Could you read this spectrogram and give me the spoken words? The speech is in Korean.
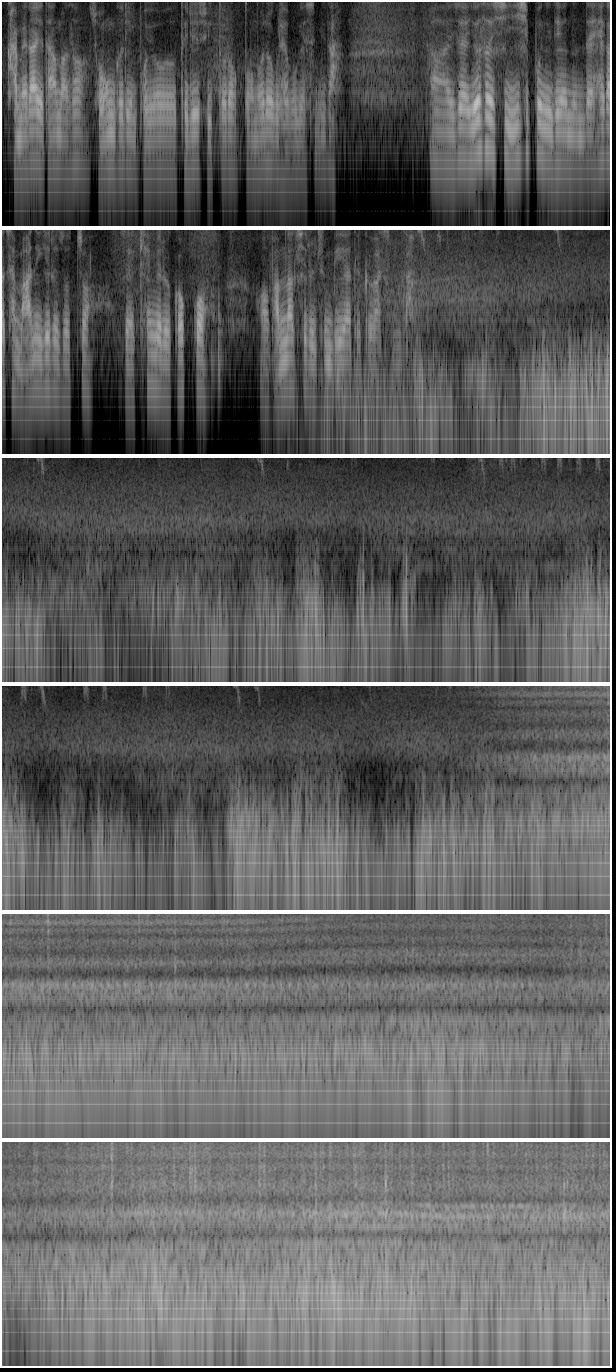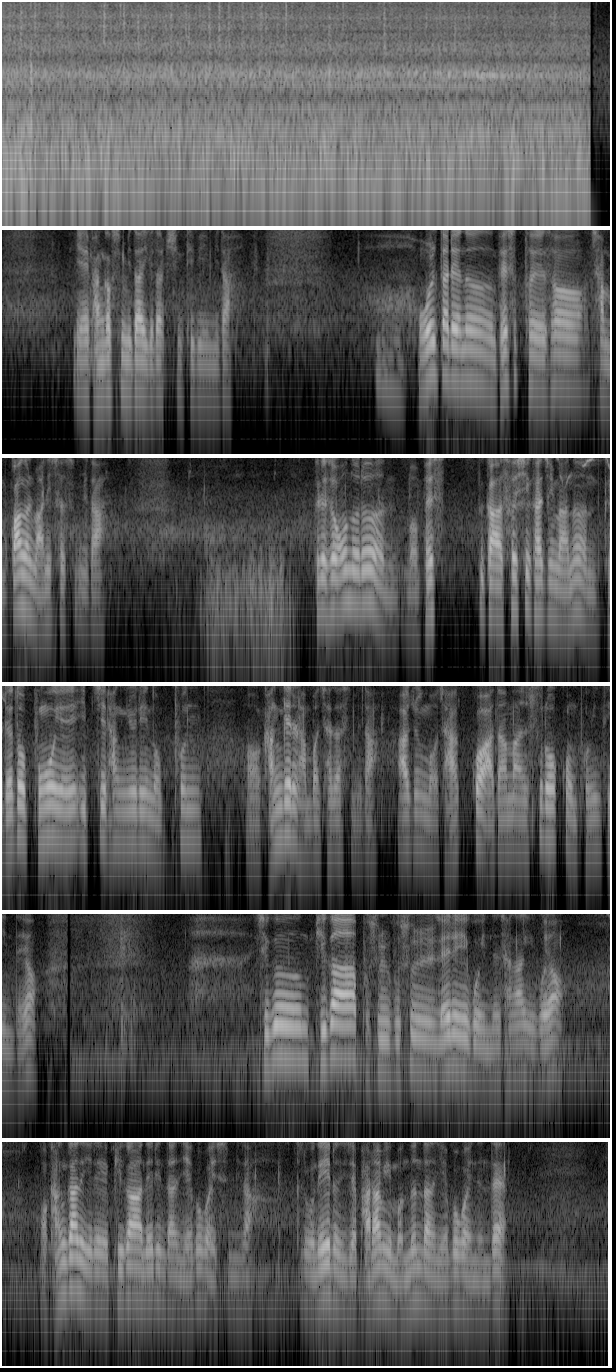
카메라에 담아서 좋은 그림 보여드릴 수 있도록 또 노력을 해보겠습니다. 아, 이제 6시 20분이 되었는데 해가 참 많이 길어졌죠. 이제 케미를 꺾고 어, 밤낚시를 준비해야 될 것 같습니다. 반갑습니다. 이거다 피싱 TV입니다. 5월 달에는 베스터에서 참 꽝을 많이 쳤습니다. 그래서 오늘은 뭐 베스트가 서식하지만은 그래도 붕어의 입질 확률이 높은 어, 관계를 한번 찾았습니다. 아주 뭐 작고 아담한 수로권 포인트인데요. 지금 비가 부슬부슬 내리고 있는 상황이고요. 어, 간간히 이렇게 비가 내린다는 예보가 있습니다. 그리고 내일은 이제 바람이 멎는다는 예보가 있는데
